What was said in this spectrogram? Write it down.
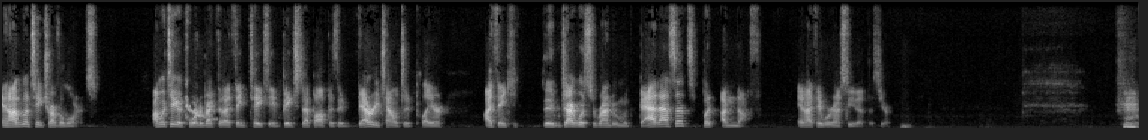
and I'm going to take Trevor Lawrence. I'm going to take a quarterback that I think takes a big step up as a very talented player. I think he, the Jaguars surround him with bad assets, but enough. And I think we're going to see that this year. Hmm.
